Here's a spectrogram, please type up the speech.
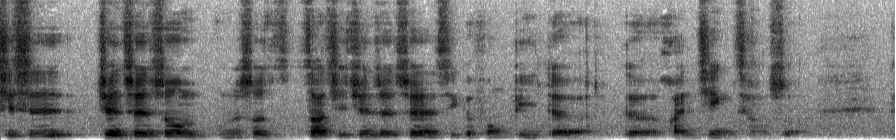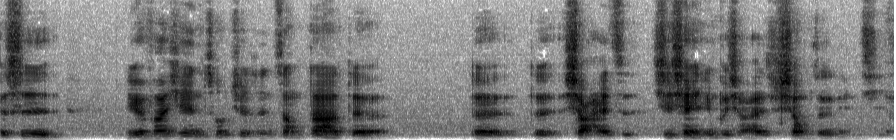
其实眷村说，我们说早期眷村虽然是一个封闭的的环境场所，可是你会发现，从眷村长大的的的小孩子，其实现在已经不小孩子，像我们这个年纪了，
